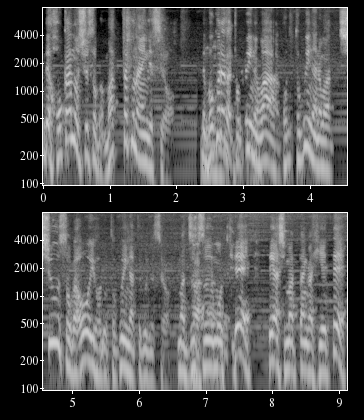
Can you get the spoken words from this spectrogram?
で、他の主訴が全くないんですよ。で、僕らが得意のは、うん、得意なのは、収素が多いほど得意になってくるんですよ。まあ、頭痛持ちで、手足末端が冷えて、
